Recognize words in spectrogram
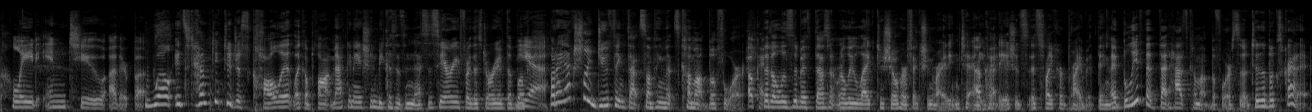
played into other books. Well, it's tempting to just call it like a plot machination because it's necessary for the story of the book. Yeah. But I actually do think that's something that's come up before. Okay. That Elizabeth doesn't really like to show her fiction writing to anybody. It's, it's like her private thing. I believe that that has come up before. So to the book's credit,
